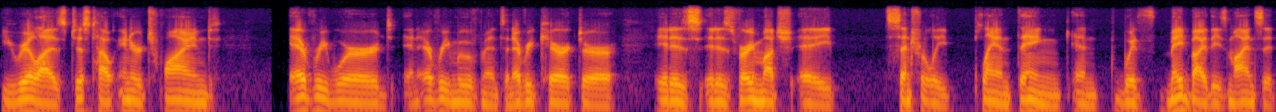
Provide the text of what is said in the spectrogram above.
you realize just how intertwined every word and every movement and every character it is it is very much a centrally planned thing and with made by these minds that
